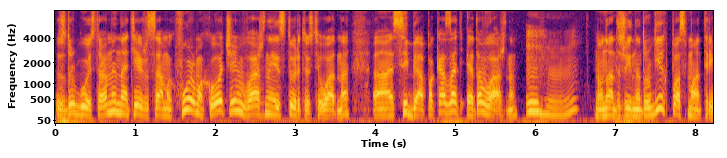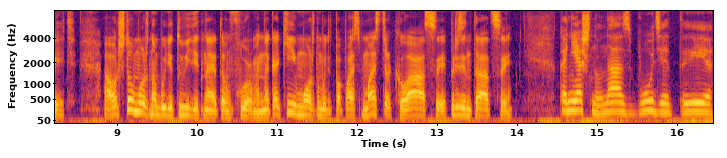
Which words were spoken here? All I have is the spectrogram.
С другой стороны, на тех же самых форумах очень важная история. То есть, ладно, а, себя показать это важно. Угу. Но надо же и на других посмотреть. А вот что можно будет увидеть на этом форуме? На какие можно будет попасть мастер-классы, презентации? Конечно, у нас будет и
